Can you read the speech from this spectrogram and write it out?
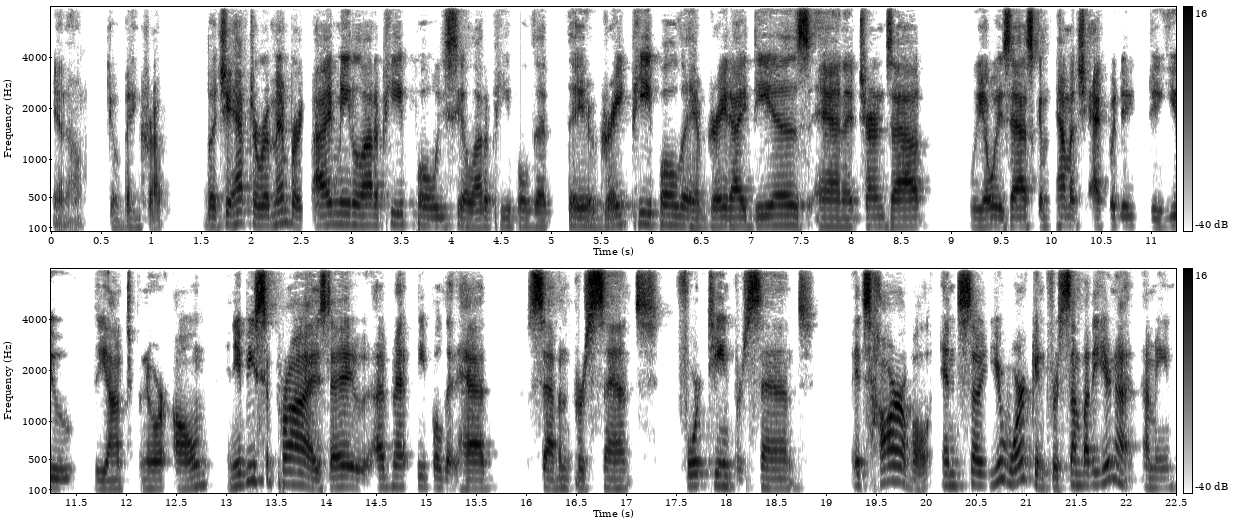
you know go bankrupt. But you have to remember, I meet a lot of people. We see a lot of people that they are great people. They have great ideas, and it turns out we always ask them, "How much equity do you, the entrepreneur, own?" And you'd be surprised. I, I've met people that had seven percent, fourteen percent, it's horrible. And so you're working for somebody, you're not, I mean,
